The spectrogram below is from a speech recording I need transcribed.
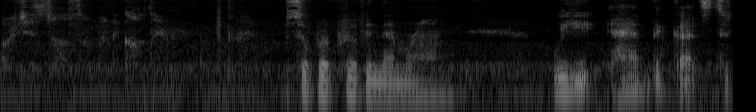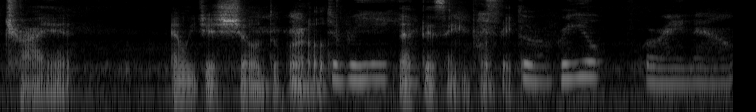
Or just tell someone to call them. So we're proving them wrong. We had the guts to try it, and we just showed the world Three that this ain't It's perfect. the real four right now.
